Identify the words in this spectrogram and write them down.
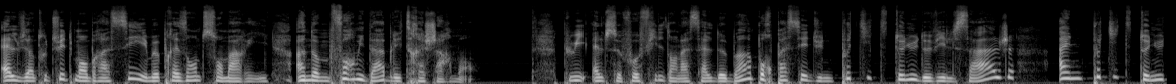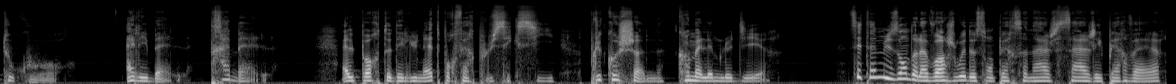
Elle vient tout de suite m'embrasser et me présente son mari, un homme formidable et très charmant. Puis elle se faufile dans la salle de bain pour passer d'une petite tenue de ville sage à une petite tenue tout court. Elle est belle, très belle. Elle porte des lunettes pour faire plus sexy, plus cochonne, comme elle aime le dire. C'est amusant de la voir jouer de son personnage sage et pervers,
